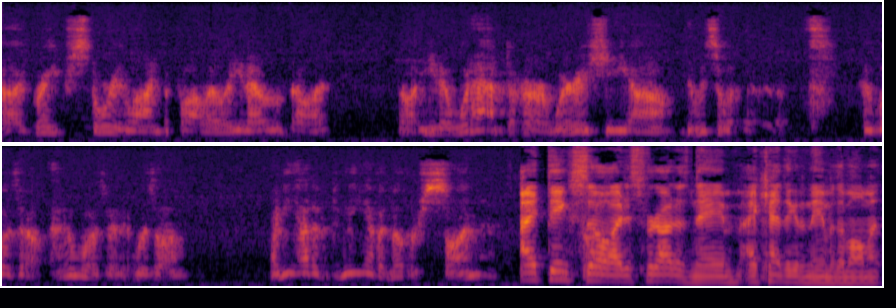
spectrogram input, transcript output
uh, great storyline to follow. You know, uh, uh, you know, what happened to her? Where is she? Uh, there was a, who was it? Who was it? It was um, and he had a, didn't he have another son? I think so. I just forgot his name. I can't think of the name at the moment.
